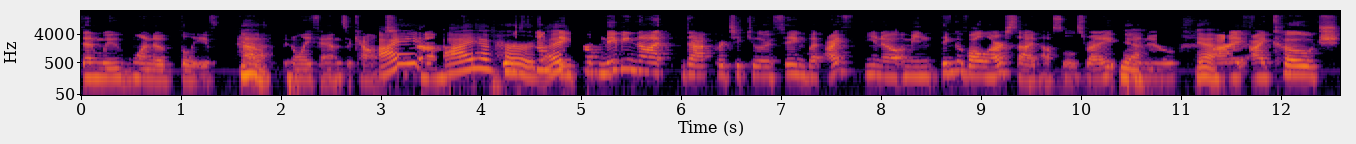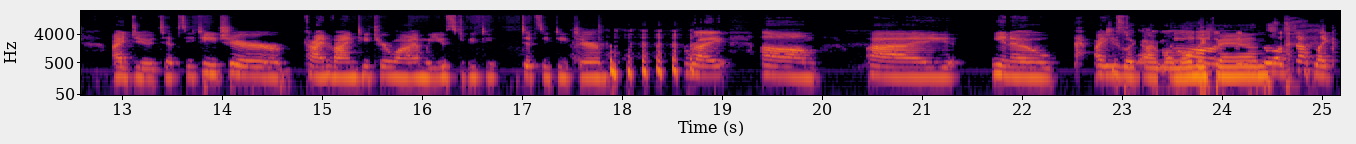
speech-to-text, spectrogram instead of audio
than we want to believe have yeah. an OnlyFans account. I um, I have heard maybe not that particular thing, but I you know I mean think of all our side hustles, right? Yeah. You know, yeah. I I coach. I do tipsy teacher or kind vine teacher wine. We used to be t- tipsy teacher, right? Um, I you know I She's like I'm on OnlyFans. Stuff like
